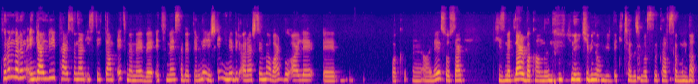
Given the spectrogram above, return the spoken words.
Kurumların engelli personel istihdam etmeme ve etme sebeplerine ilişkin yine bir araştırma var. Bu aile e, bak e, aile sosyal Hizmetler Bakanlığı'nın yine 2011'deki çalışması kapsamında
